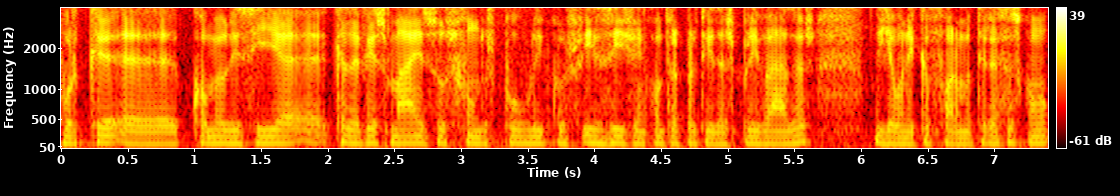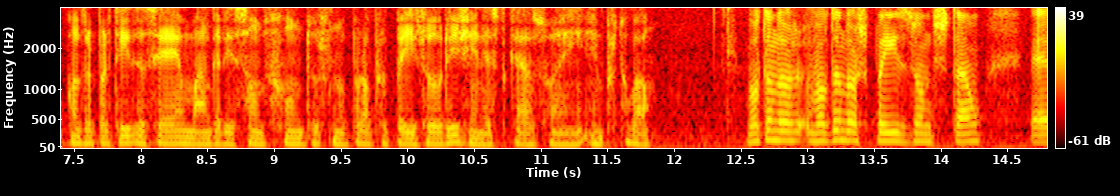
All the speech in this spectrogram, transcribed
porque, eh, como eu dizia, eh, cada vez mais os fundos públicos exigem contrapartidas privadas e a única forma de ter essas contrapartidas é uma angariação de fundos no próprio país de origem, neste caso em, em Portugal. Voltando aos, voltando aos países onde estão, eh,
